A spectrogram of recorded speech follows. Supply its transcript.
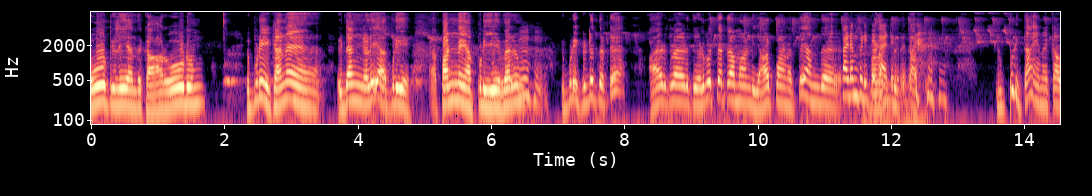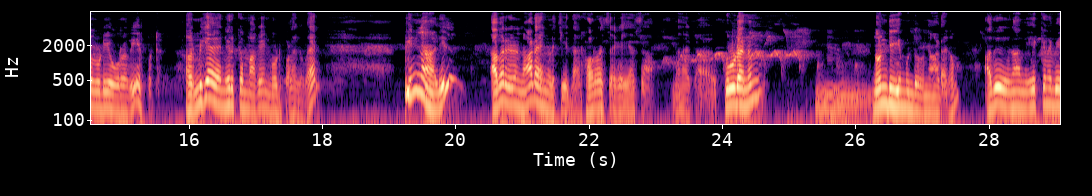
ரோட்டிலே அந்த காரோடும் இப்படி கன இடங்களை அப்படியே பண்ணை அப்படியே வரும். இப்படி கிட்டத்தட்ட ஆயிரத்தி தொள்ளாயிரத்தி எழுபத்தெட்டாம் ஆண்டு யாழ்ப்பாணத்தை அந்த படம் பிடித்து. இப்படித்தான் எனக்கு அவருடைய உறவு ஏற்பட்டது. அவர் மிக நெருக்கமாக என்னோடு பழகுவார். பின்னாளில் அவர் நாடகங்களை செய்தார். ஹொரசகையசா குருடனும் நொண்டியும் என்ற ஒரு நாடகம். அது நான் ஏற்கனவே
